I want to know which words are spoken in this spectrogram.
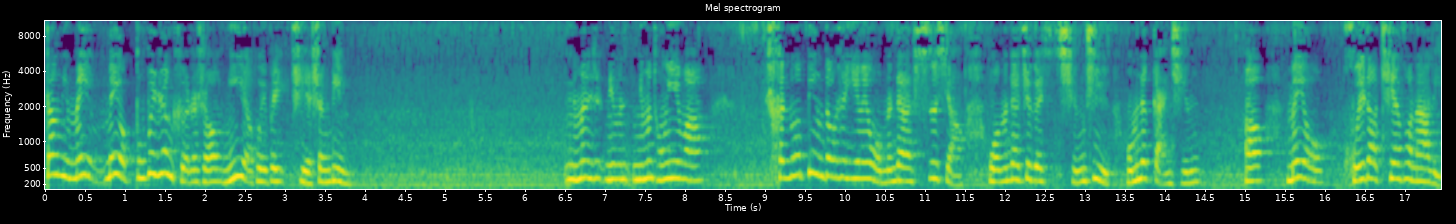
当你没没有不被认可的时候，你也会被也生病。你们你们你们同意吗？很多病都是因为我们的思想、我们的这个情绪、我们的感情啊，没有回到天赋那里，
